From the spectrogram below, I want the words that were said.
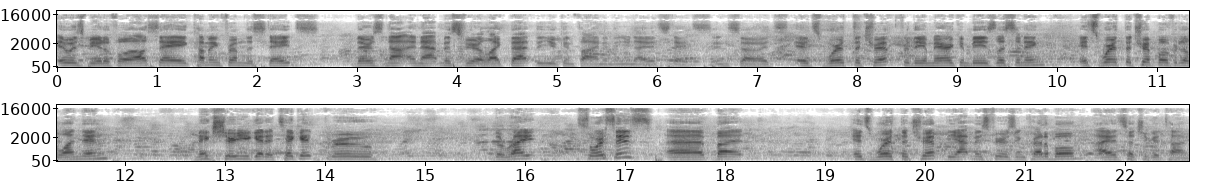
It was beautiful. I'll say, coming from the States, there's not an atmosphere like that that you can find in the United States. And so it's, it's worth the trip for the American Bees listening. It's worth the trip over to London. Make sure you get a ticket through the right sources, uh, but it's worth the trip. The atmosphere is incredible. I had such a good time.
